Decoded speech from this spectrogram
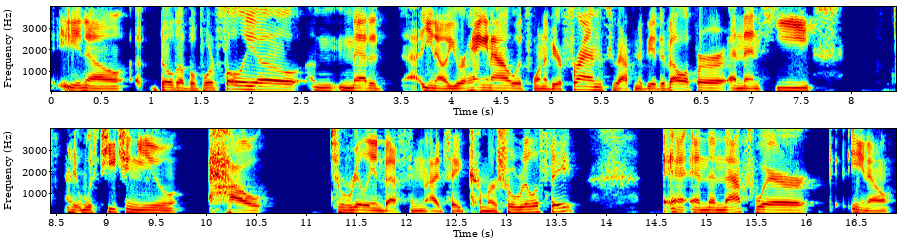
you know build up a portfolio met a you know you were hanging out with one of your friends who happened to be a developer and then he was teaching you how to really invest in i'd say commercial real estate and, and then that's where, you know,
